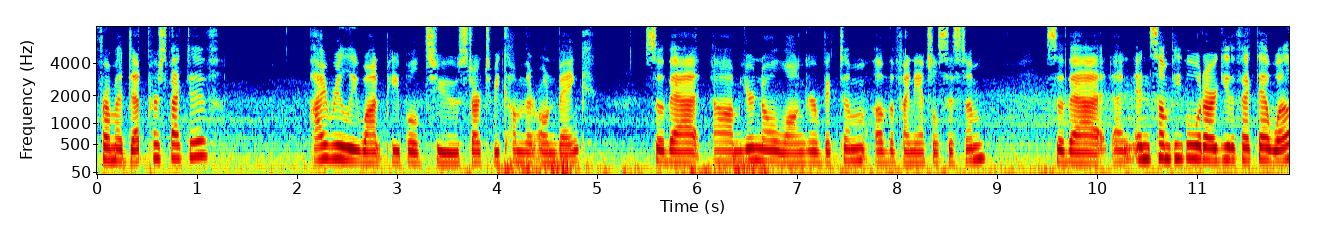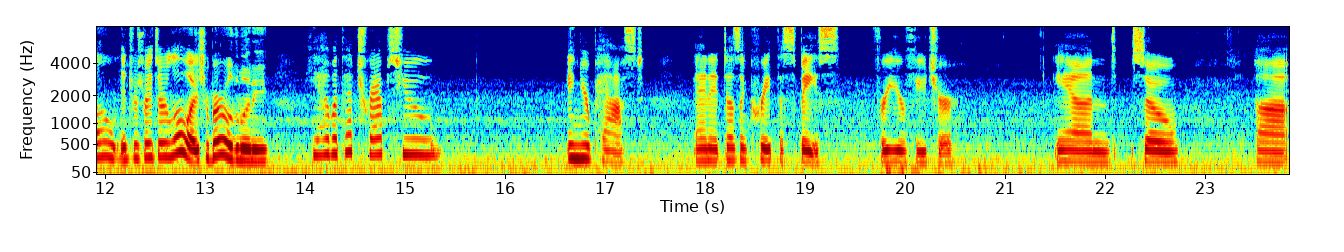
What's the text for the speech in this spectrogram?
from a debt perspective, I really want people to start to become their own bank. so that um, you're no longer victim of the financial system. So that, and, and some people would argue the fact that, well, interest rates are low, I should borrow the money. Yeah, but that traps you in your past and it doesn't create the space for your future. And so, uh,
